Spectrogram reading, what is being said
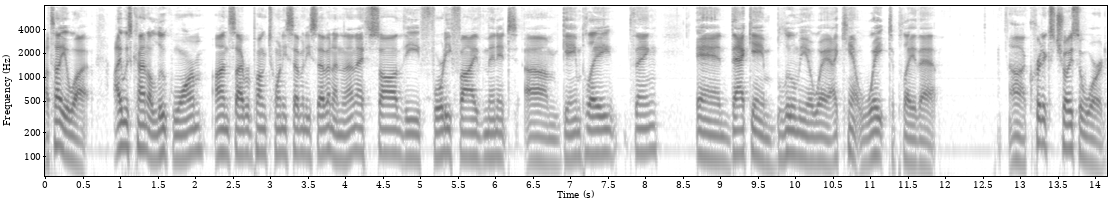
I'll tell you what, I was kind of lukewarm on Cyberpunk 2077, and then I saw the 45 minute um, gameplay thing, and that game blew me away. I can't wait to play that. Uh, Critics' Choice Award,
